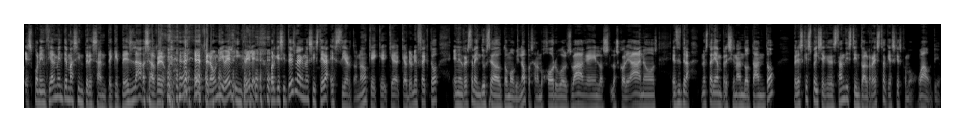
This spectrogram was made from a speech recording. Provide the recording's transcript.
exponencialmente más interesante que Tesla, o sea, pero, pero a un nivel increíble. Porque si Tesla no existiera, es cierto, ¿no? Que, que, que, habría un efecto en el resto de la industria de automóvil, ¿no? Pues a lo mejor Volkswagen, los, los coreanos, etcétera, no estarían presionando tanto pero es que SpaceX es tan distinto al resto que es que es como, wow, tío,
